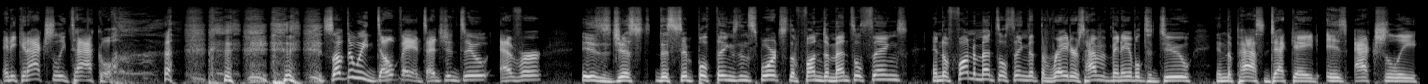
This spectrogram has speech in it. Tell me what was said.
and he can actually tackle. Something we don't pay attention to ever is just the simple things in sports, the fundamental things. And the fundamental thing that the Raiders haven't been able to do in the past decade is actually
